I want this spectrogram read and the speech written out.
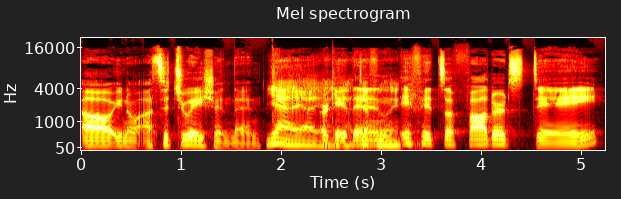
uh, you know, a situation then. Yeah, yeah, yeah. okay, yeah, then definitely. if it's a Father's Day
